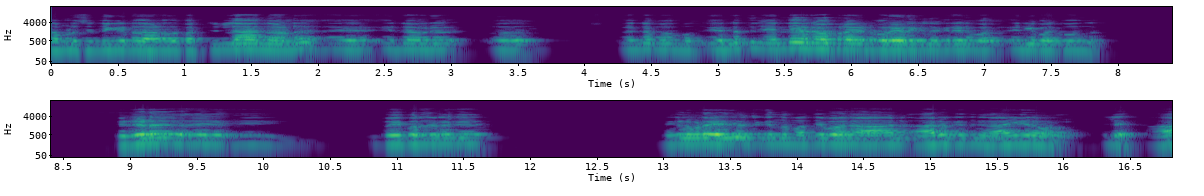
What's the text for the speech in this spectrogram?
നമ്മൾ ചിന്തിക്കേണ്ടതാണ് അത് പറ്റില്ല എന്നാണ് എന്റെ ഒരു എന്റെ എന്റെ ഒരു അഭിപ്രായമായിട്ട് പറയുകയാണെങ്കിൽ അങ്ങനെയാണ് എനിക്ക് തോന്നുന്നത്. പിന്നീട് ഇപ്പൊ ഈ പറഞ്ഞ കണക്ക് നിങ്ങളിവിടെ എഴുതി വെച്ചിരിക്കുന്ന മദ്യപാനം ആരോഗ്യത്തിന് ഹാനികരമാണ് ഇല്ലേ? ആ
